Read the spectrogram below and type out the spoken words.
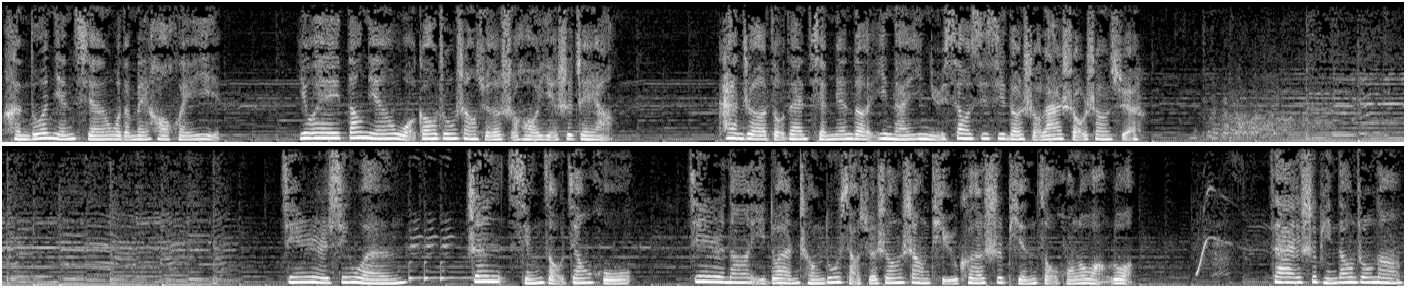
很多年前我的美好回忆。因为当年我高中上学的时候也是这样，看着走在前面的一男一女笑嘻嘻的手拉手上学。今日新闻，真行走江湖。近日呢，一段成都小学生上体育课的视频走红了网络。在视频当中呢，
